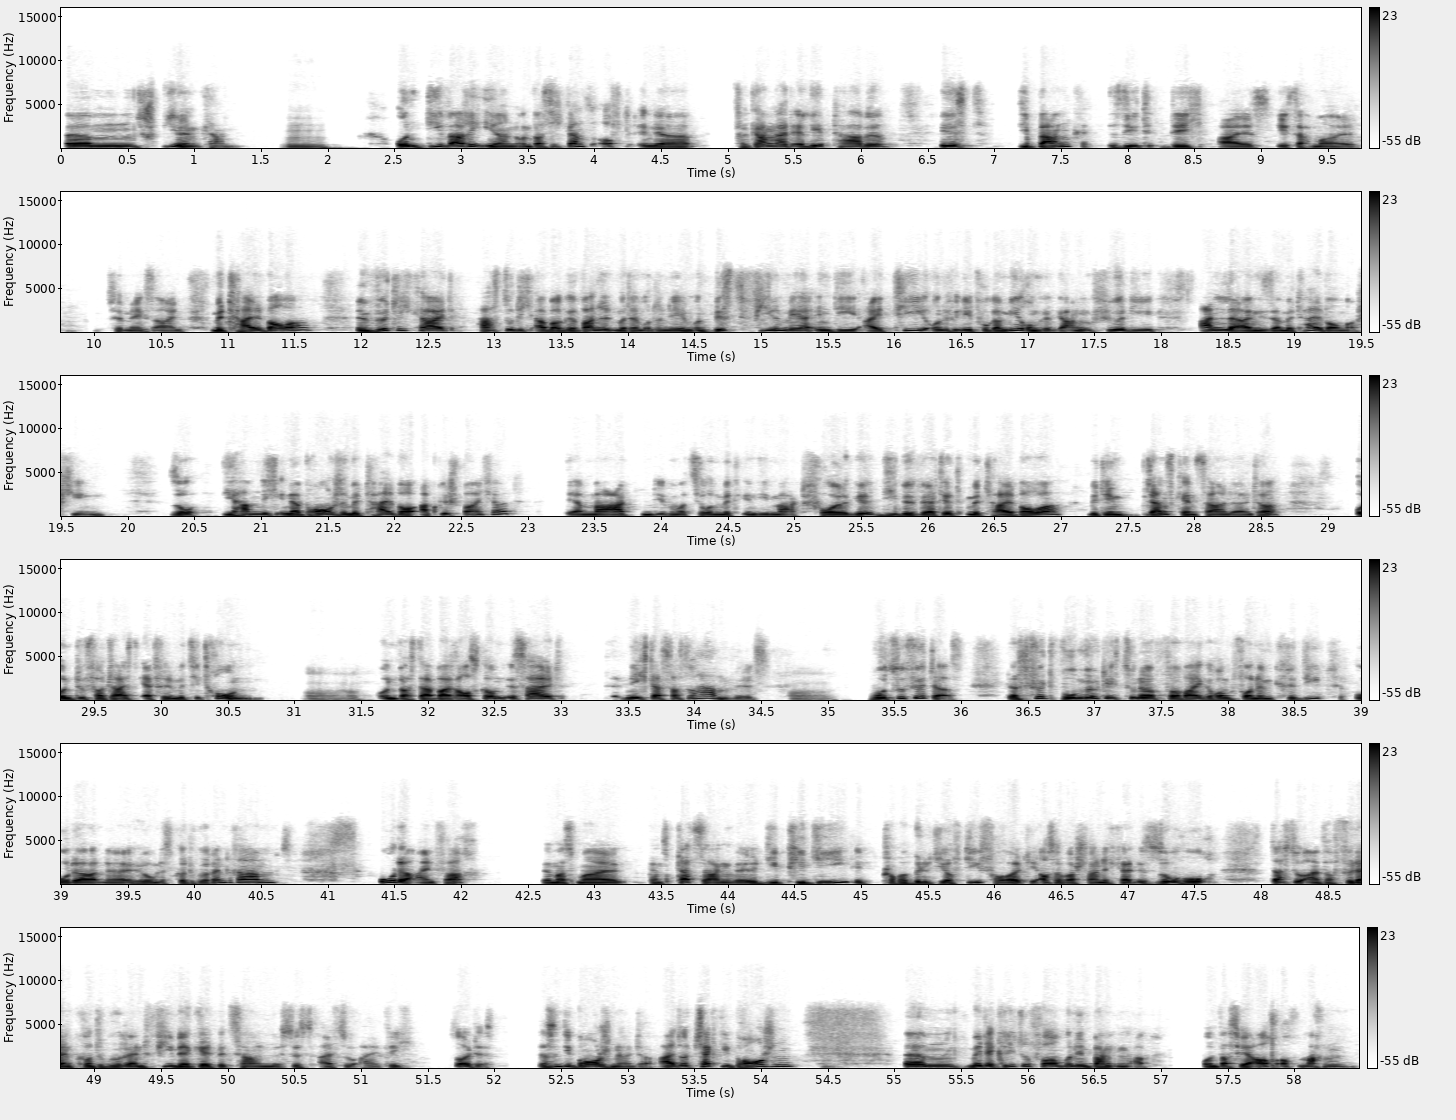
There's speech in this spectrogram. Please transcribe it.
ähm, spielen kann. Mhm. Und die variieren. Und was ich ganz oft in der Vergangenheit erlebt habe, ist, die Bank sieht dich als, ich sag mal, fällt mir nichts ein, Metallbauer. In Wirklichkeit hast du dich aber gewandelt mit deinem Unternehmen und bist viel mehr in die IT und in die Programmierung gegangen für die Anlagen dieser Metallbaumaschinen. So, die haben dich in der Branche Metallbau abgespeichert. Der Markt und die Informationen mit in die Marktfolge. Die bewertet Metallbauer mit den Bilanzkennzahlen dahinter. Und du vergleichst Äpfel mit Zitronen. Mhm. Und was dabei rauskommt, ist halt nicht das, was du haben willst. Mhm. Wozu führt das? Das führt womöglich zu einer Verweigerung von einem Kredit oder einer Erhöhung des Konkurrentrahmens oder einfach, wenn man es mal ganz platt sagen will, die PD, die Probability of Default, die Auswahlwahrscheinlichkeit ist so hoch, dass du einfach für deinen Konkurrent viel mehr Geld bezahlen müsstest, als du eigentlich solltest. Das sind die Branchen dahinter. Also check die Branchen ähm, mit der Kreditreform und den Banken ab. Und was wir auch oft machen,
